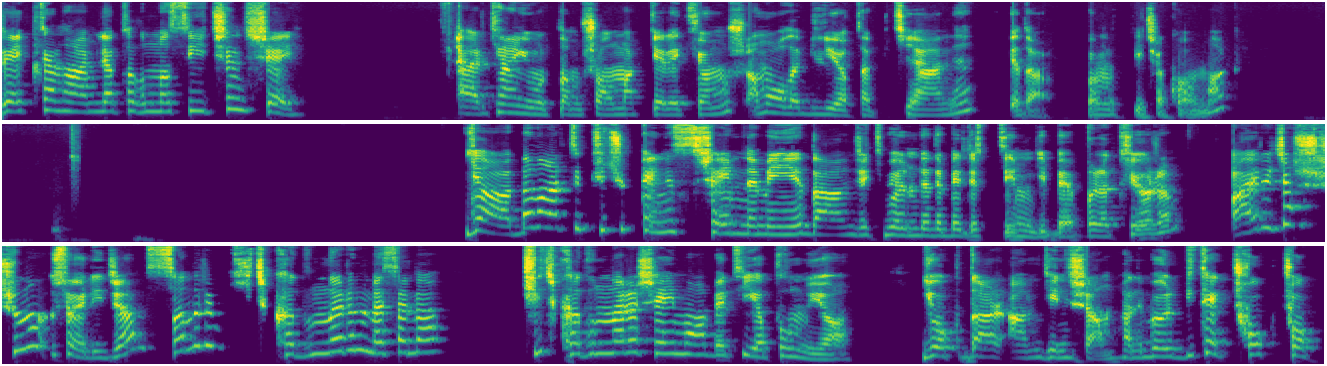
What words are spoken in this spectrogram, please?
rekten hamile kalınması için şey erken yumurtlamış olmak gerekiyormuş ama olabiliyor tabii ki yani ya da yumurtlayacak olmak. Ya ben artık küçük penis şeyimlemeyi daha önceki bölümde de belirttiğim gibi bırakıyorum. Ayrıca şunu söyleyeceğim. Sanırım hiç kadınların mesela hiç kadınlara şey muhabbeti yapılmıyor. Yok dar am geniş am. Hani böyle bir tek çok çok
